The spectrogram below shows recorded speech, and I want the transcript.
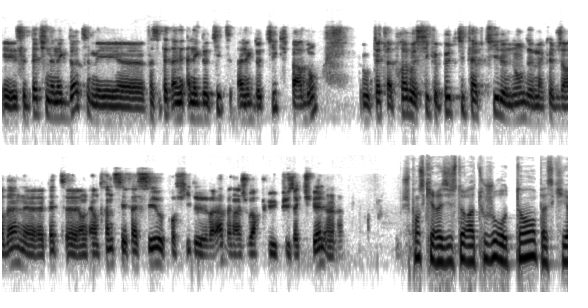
Et c'est peut-être une anecdote, mais euh, enfin c'est peut-être anecdotique, anecdotique, pardon ou peut-être la preuve aussi que petit à petit le nom de Michael Jordan euh, peut-être euh, est en train de s'effacer au profit de voilà d'un joueur plus actuel. Je pense qu'il résistera toujours au temps parce qu'il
